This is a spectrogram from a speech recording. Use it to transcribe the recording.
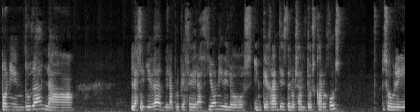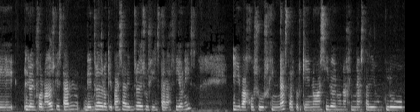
pone en duda la, la seriedad de la propia federación y de los integrantes de los altos cargos sobre lo informados que están dentro de lo que pasa dentro de sus instalaciones y bajo sus gimnastas, porque no ha sido en una gimnasta de un club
